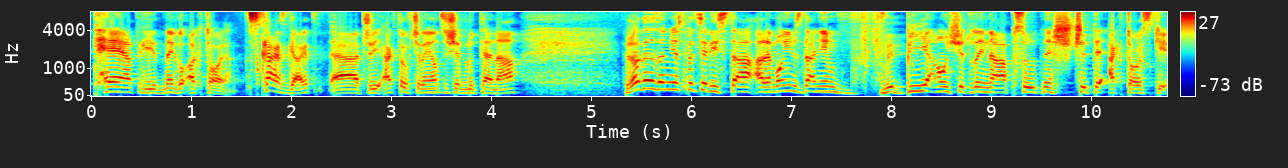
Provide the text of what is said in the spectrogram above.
teatr jednego aktora. Skarsgård, czyli aktor wcielający się w Lutena, Żaden ze mnie specjalista, ale moim zdaniem wybija on się tutaj na absolutne szczyty aktorskie.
